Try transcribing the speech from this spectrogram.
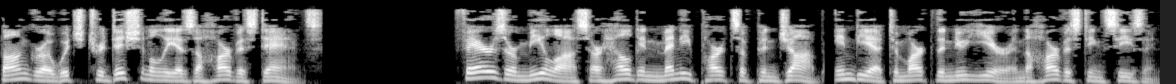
Bhangra which traditionally is a harvest dance. Fairs or melas are held in many parts of Punjab, India to mark the new year and the harvesting season.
